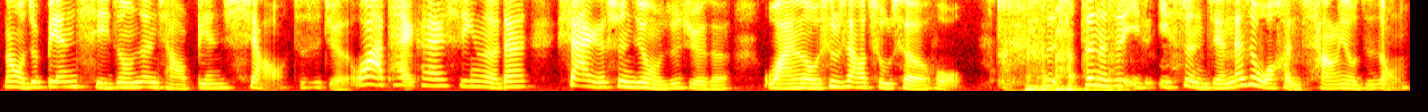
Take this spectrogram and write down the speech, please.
那我就边骑中正桥边笑，就是觉得哇太开心了。但下一个瞬间我就觉得完了，我是不是要出车祸？就是真的是一一瞬间。但是我很常有这种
